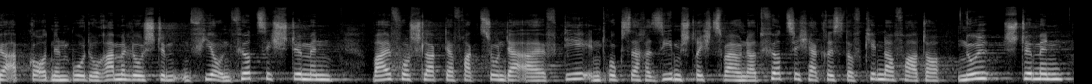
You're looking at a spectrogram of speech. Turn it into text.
Für Abgeordneten Bodo Ramelow stimmten 44 Stimmen. Wahlvorschlag der Fraktion der AfD in Drucksache 7-240, Herr Christoph Kindervater, null Stimmen.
